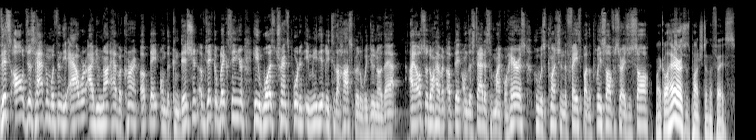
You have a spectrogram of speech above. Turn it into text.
This all just happened within the hour. I do not have a current update on the condition of Jacob Blake Sr. He was transported immediately to the hospital. We do know that. I also don't have an update on the status of Michael Harris, who was punched in the face by the police officer, as you saw. Michael Harris was punched in the face.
